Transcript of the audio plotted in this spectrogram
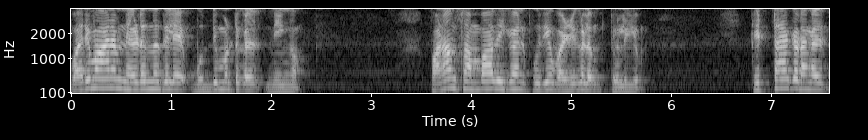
വരുമാനം നേടുന്നതിലെ ബുദ്ധിമുട്ടുകൾ നീങ്ങും. പണം സമ്പാദിക്കുവാൻ പുതിയ വഴികളും തെളിയും. കിട്ടാക്കടങ്ങൾ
